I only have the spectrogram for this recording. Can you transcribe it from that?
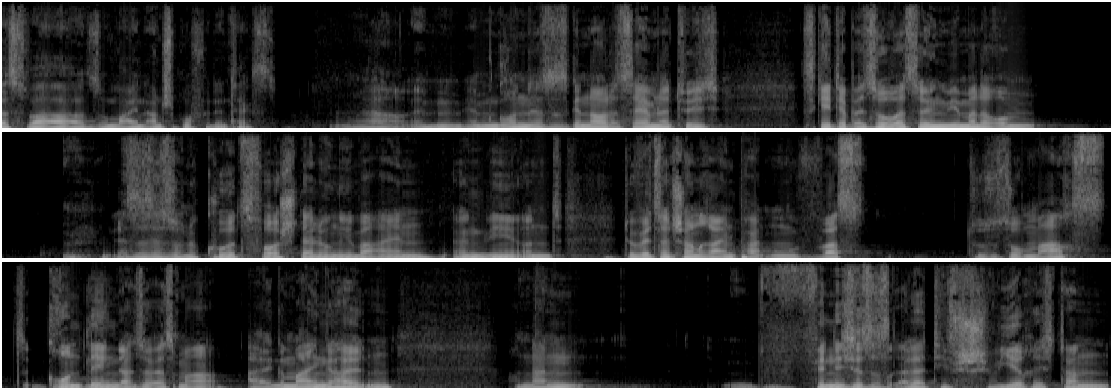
das war so mein Anspruch für den Text. Ja, im, im Grunde ist es genau dasselbe. Natürlich, es geht ja bei sowas irgendwie immer darum, es ist ja so eine Kurzvorstellung über einen irgendwie und du willst dann schon reinpacken, was du so machst, grundlegend, also erstmal allgemein gehalten. Und dann finde ich, ist es relativ schwierig dann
